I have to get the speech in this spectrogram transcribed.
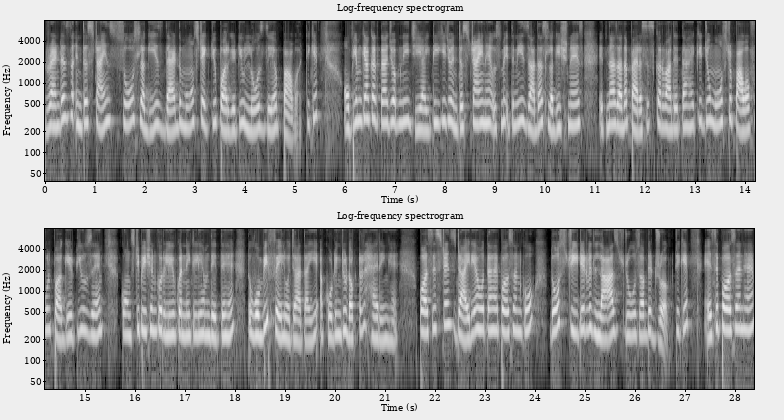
renders the intestine so sluggish that the most active purgative lose their power ठीक है? ओपियम क्या करता है? जो अपनी जीआईटी की जो इंटेस्टाइन है, उसमें इतनी ज़्यादा स्लगिशनेस इतना ज़्यादा पैरासिस करवा देता है कि जो मोस्ट पावरफुल पॉर्गेटिव्स है कॉन्स्टिपेशन को रिलीव करने के लिए हम देते हैं तो वो भी फेल हो जाता है, ये अकॉर्डिंग टू डॉक्टर हैरिंग है। परसिस्टेंस डायरिया होता है पर्सन को दो treated with last dose of the drug ठीक है? ऐसे पर्सन हैं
